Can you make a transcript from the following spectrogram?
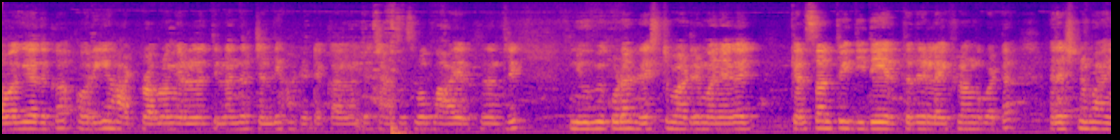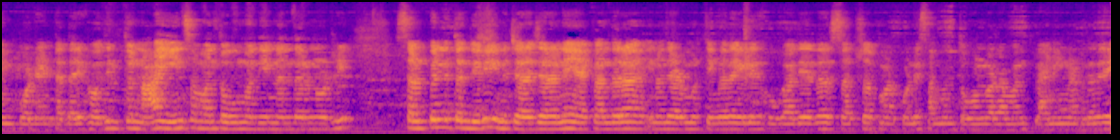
ಅವಾಗೆ ಅದಕ್ಕೆ ಅವರಿಗೆ ಹಾರ್ಟ್ ಪ್ರಾಬ್ಲಮ್ ಇರಲತ್ತಿಲ್ಲ ಅಂದ್ರೆ ಜಲ್ದಿ ಹಾರ್ಟ್ ಅಟ್ಯಾಕ್ ಆಗಂತ ಚಾನ್ಸಸ್ ಭಾಳ ಇರ್ತದಂತ್ರಿ. ನೀವು ಭೀ ಕೂಡ ರೆಸ್ಟ್ ಮಾಡ್ರಿ ಮನ್ಯಾಗ. ಕೆಲಸ ಅಂತೂ ಇದ್ದಿದ್ದೇ ಇರ್ತದೆ ಲೈಫ್ ಲಾಂಗ್ ಬಟ್ ರೆಸ್ಟ್ನು ಭಾಳ ಇಂಪಾರ್ಟೆಂಟ್ ಅದ ರೀ ಹೌದಿಂತು ನಾ ಏನು ಸಾಮಾನು ತೊಗೊಂಬಂದೀನಿ ಅಂದ್ರೆ ನೋಡ್ರಿ, ಸ್ವಲ್ಪನೇ ತಂದಿರಿ ಇನ್ನು ಜರ ಜರನೇ, ಯಾಕಂದ್ರೆ ಇನ್ನೊಂದು ಎರಡು ಮೂರು ತಿಂಗಳದ ಇಲ್ಲಿ ಹೋಗಾದೆ ಅದ ಸ್ವಲ್ಪ ಸ್ವಲ್ಪ ಮಾಡ್ಕೊಂಡೆ ಸಾಮಾನು ತೊಗೊಂಡು ಬರಾಮಂತ ಪ್ಲಾನಿಂಗ್ ನಡೆದ್ರೆ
